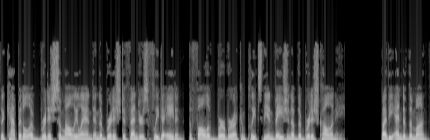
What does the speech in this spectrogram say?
the capital of British Somaliland and the British defenders flee to Aden. The fall of Berbera completes the invasion of the British colony. By the end of the month,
